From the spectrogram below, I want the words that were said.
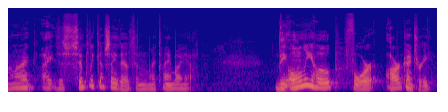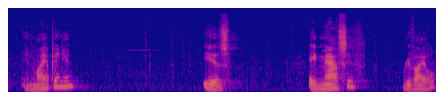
I, I just simply can say this in the time I have. The only hope for our country, in my opinion, is a massive revival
